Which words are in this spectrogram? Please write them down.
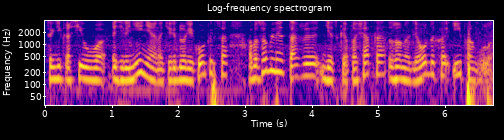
Среди красивого озеленения на территории комплекса обособлена также детская площадка, зона для отдыха и прогулок.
